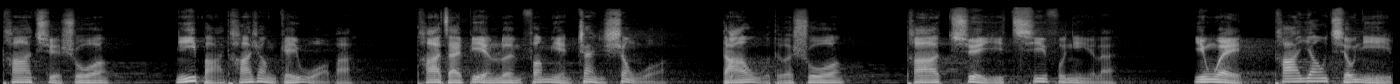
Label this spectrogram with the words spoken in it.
他却说：“你把它让给我吧。”他在辩论方面战胜我。达伍德说。 他却已欺负你了，因为他要求你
